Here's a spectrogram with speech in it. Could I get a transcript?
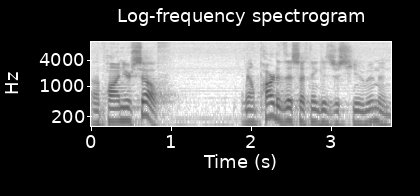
upon yourself. Now, part of this, I think, is just human, and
